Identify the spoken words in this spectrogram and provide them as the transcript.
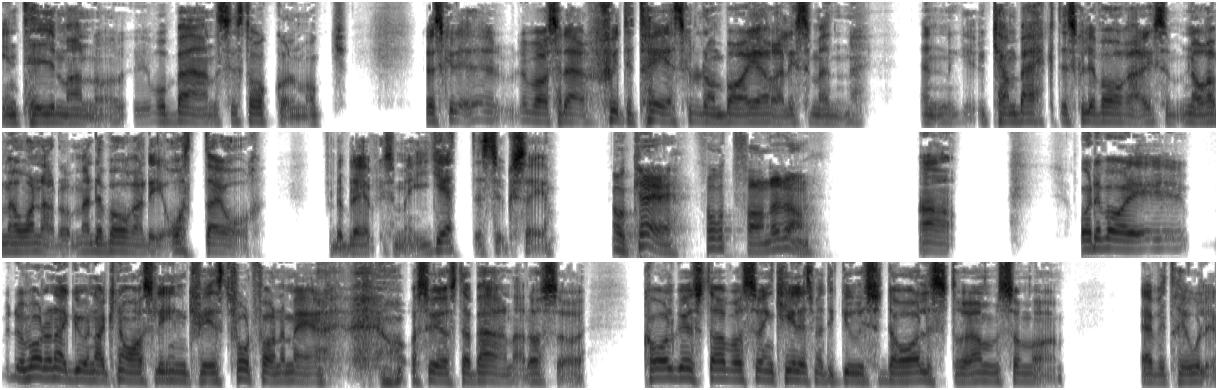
Intiman och, och Berns i Stockholm. Och det, skulle, det var sådär, 73 skulle de bara göra liksom en, en comeback. Det skulle vara liksom några månader, men det varade i åtta år. För Det blev liksom en jättesuccé. Okej, fortfarande då? Ja. Och det var, då var den här Gunnar Knas Lindqvist fortfarande med och så Gösta Bernhard och så Carl Gustav och så en kille som heter Gus Dahlström som var jävligt rolig.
